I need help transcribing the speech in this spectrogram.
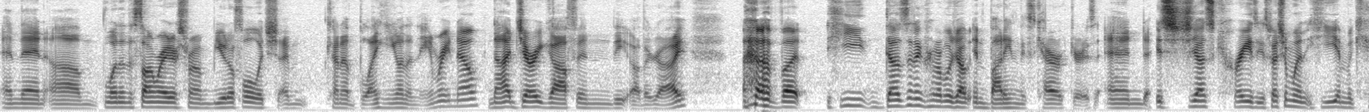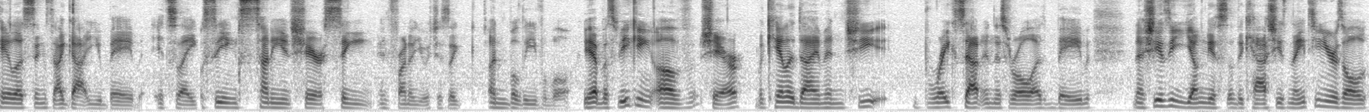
and then um, one of the songwriters from Beautiful, which I'm kind of blanking on the name right now. Not Gerry Goffin, the other guy, but he does an incredible job embodying these characters and it's just crazy especially when he and michaela sings i got you babe. It's like seeing sonny and Cher singing in front of you which is like unbelievable. Yeah but speaking of Cher michaela diamond she breaks out in this role as babe. Now she is the youngest of the cast. She's 19 years old.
